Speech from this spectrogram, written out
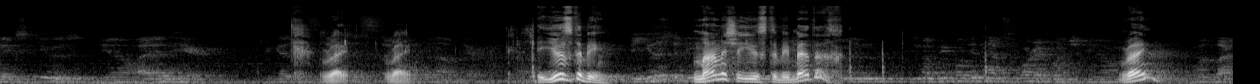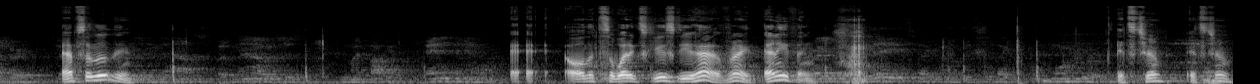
excuse. You know, I didn't hear because it's Right, right. open out there. It used to be. It used to be. Mamish, it used to be. Betach. you know, people didn't have swearing much. You know, Right? it was luxury. Absolutely. have it In the house, but now it's just in my pocket. Anything Oh, that's, so what excuse do you have? Right. Anything. It's true. It's true.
